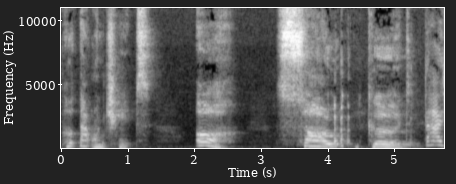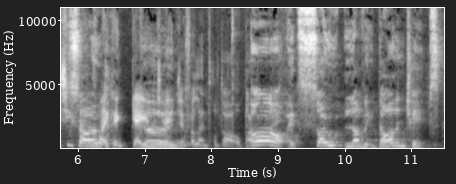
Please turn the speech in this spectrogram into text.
Put that on chips. Oh, so good. That actually So sounds like a game good. changer for lentil dal. By Oh, the way. it's so lovely. Dal and chips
